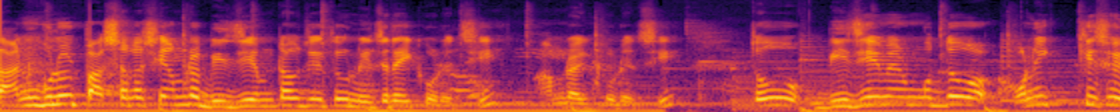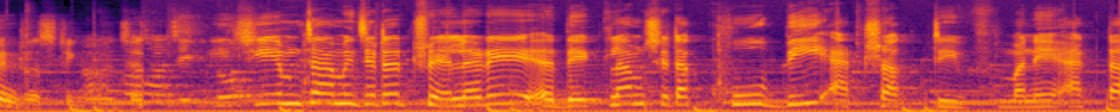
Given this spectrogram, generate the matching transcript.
গানগুলোর পাশাপাশি আমরা বিজিএমটাও যেহেতু নিজেরাই করেছি আমরাই করেছি তো বিজিএম এর মধ্যেও অনেক কিছু ইন্টারেস্টিং হয়েছে। বিজিএমটা আমি যেটা ট্রেলারে দেখলাম সেটা খুবই অ্যাট্রাকটিভ মানে একটা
